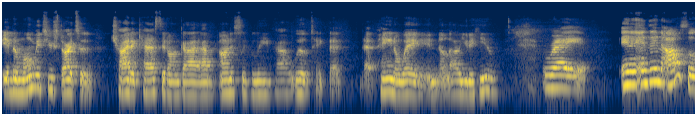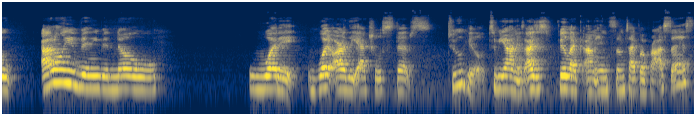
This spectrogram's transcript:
in the moment you start to try to cast it on God, I honestly believe God will take that, that pain away and allow you to heal. Right. And and then also I don't even even know what it what are the actual steps to heal. To be honest, I just feel like I'm in some type of process.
